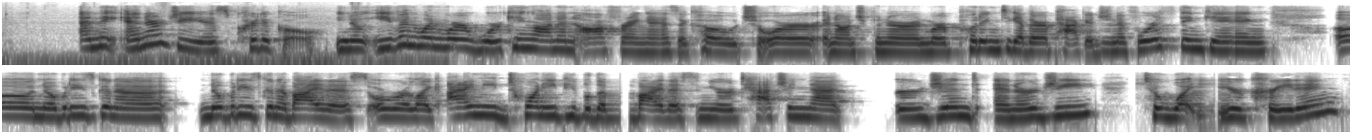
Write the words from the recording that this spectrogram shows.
And the energy is critical. You know, even when we're working on an offering as a coach or an entrepreneur and we're putting together a package, and if we're thinking, oh nobody's gonna nobody's gonna buy this. Or we're like i need 20 people to buy this. And you're attaching that urgent energy to what you're creating.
